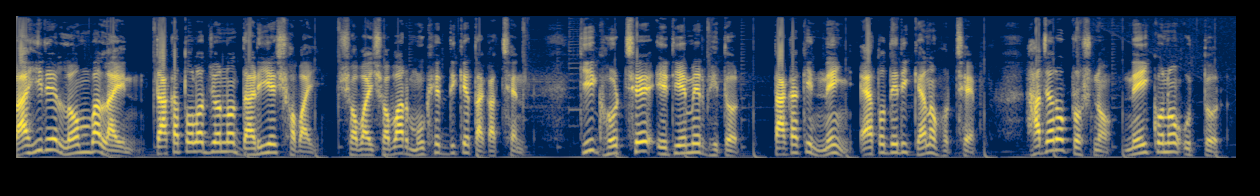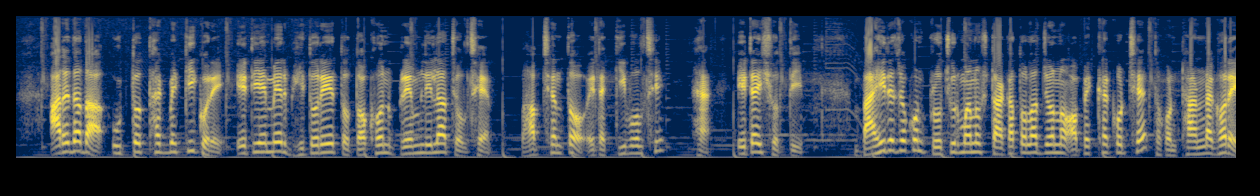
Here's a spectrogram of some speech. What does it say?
বাহিরে লম্বা লাইন, টাকা তোলার জন্য দাঁড়িয়ে সবাই সবাই সবার মুখের দিকে তাকাচ্ছেন। কি ঘটছে এটিএমের ভিতর? টাকা কি নেই? এত দেরি কেন হচ্ছে? হাজারো প্রশ্ন, নেই কোনো উত্তর। আরে দাদা, উত্তর থাকবে কি করে? এটিএমের ভিতরে তো তখন প্রেমলীলা চলছে। ভাবছেন তো, এটা কি বলছি? হ্যাঁ এটাই সত্যি। বাইরে যখন প্রচুর মানুষ টাকা তোলার জন্য অপেক্ষা করছে, তখন ঠান্ডা ঘরে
